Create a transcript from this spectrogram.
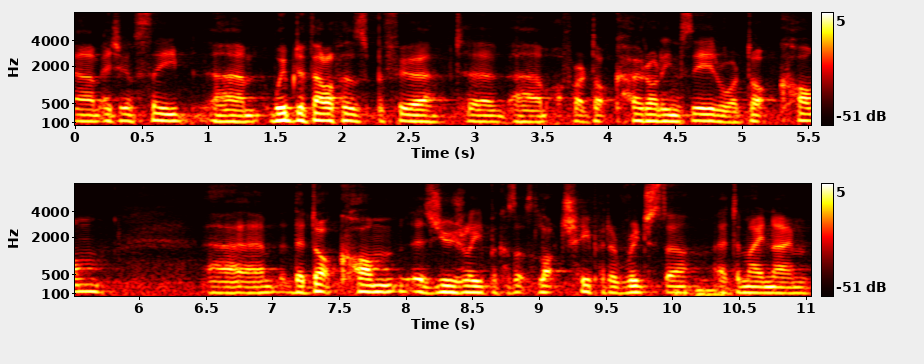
um, as you can see, um, web developers prefer to um, offer a .co.nz or a .com. Um, the .com is usually because it's a lot cheaper to register a domain name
